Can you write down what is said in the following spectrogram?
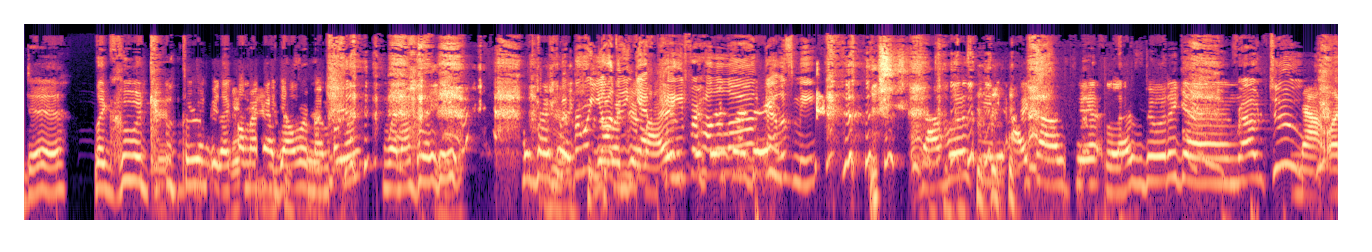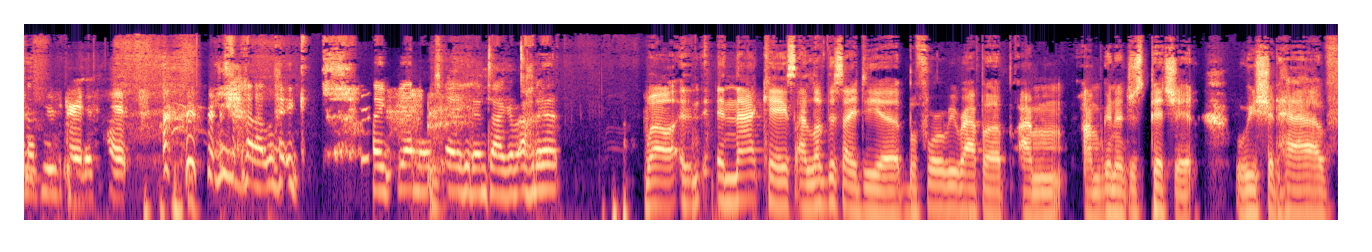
"Duh." Like who would come through and be like, What "Oh my god, y'all looking remember when I when I, like, Remember when y'all didn't get paid for for how long? That was me. that was me. I caused it. Let's do it again." Round two. Not one of his greatest hits. Yeah, like, like yeah, no shit. He didn't talk about it. Well, in, in that case, I love this idea. Before we wrap up, I'm I'm gonna just pitch it. We should have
